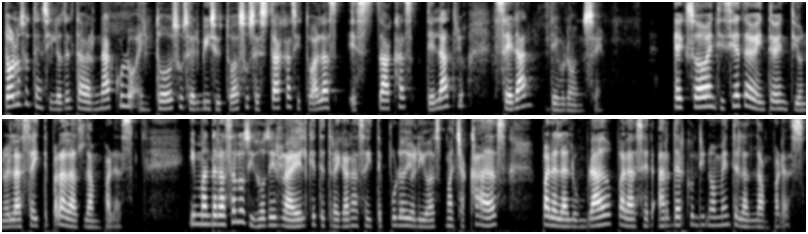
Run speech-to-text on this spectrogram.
Todos los utensilios del tabernáculo en todo su servicio y todas sus estacas y todas las estacas del atrio serán de bronce. Éxodo 27, 20, 21. El aceite para las lámparas. Y mandarás a los hijos de Israel que te traigan aceite puro de olivas machacadas para el alumbrado, para hacer arder continuamente las lámparas.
